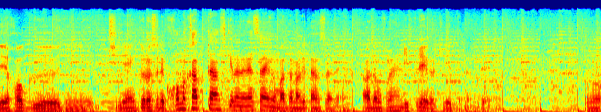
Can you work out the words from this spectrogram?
でホグに遅延クロスでここも勝ったんですけどね最後また負けたんですよねあでもこの辺リプレイが切れてるんでこの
